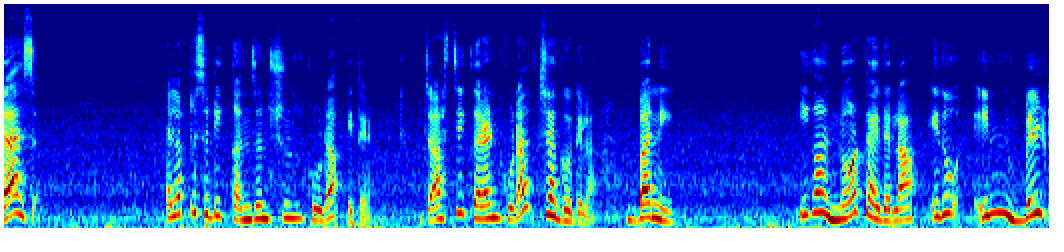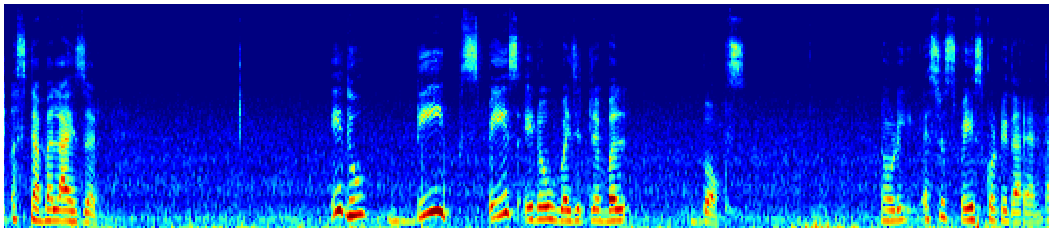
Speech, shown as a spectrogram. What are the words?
less electricity consumption ಕೂಡ ಇದೆ. ಜಾಸ್ತಿ ಕರೆಂಟ್ ಕೂಡ ಜಗೋದಿಲ್ಲ. ಬನ್ನಿ ಈಗ ನೋಡ್ತಾ ಇದ್ದಲ್ಲ ಇದು ಇನ್ ಬಿಲ್ಟ್ ಸ್ಟೆಬಲೈಸರ್ ಇದು ಡೀಪ್ ಸ್ಪೇಸ್ ಇರೋ ವೆಜಿಟೇಬಲ್ ಬಾಕ್ಸ್ ನೋಡಿ, ಎಷ್ಟು ಸ್ಪೇಸ್ ಕೊಟ್ಟಿದ್ದಾರೆ ಅಂತ.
